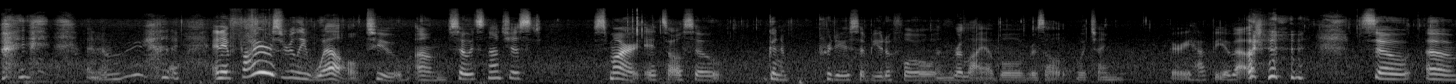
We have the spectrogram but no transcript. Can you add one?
and, and it fires really well too. Um, so it's not just smart; it's also going to produce a beautiful and reliable result, which I'm very happy about. so, um,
